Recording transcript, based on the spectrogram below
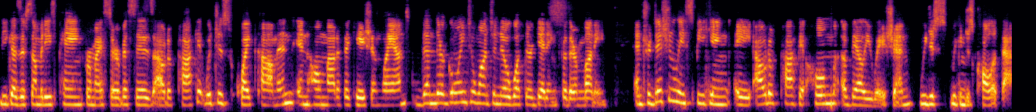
because if somebody's paying for my services out of pocket, which is quite common in home modification land, then they're going to want to know what they're getting for their money. And traditionally speaking, a out of pocket home evaluation, we just, we can just call it that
